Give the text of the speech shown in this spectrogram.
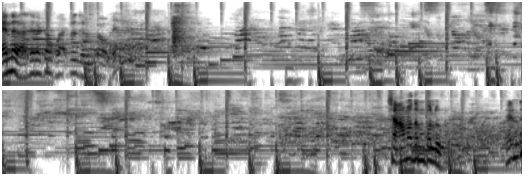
and అన్ని రకాల వాటిలో జరుగుతూ చామదుంపలు. అండ్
